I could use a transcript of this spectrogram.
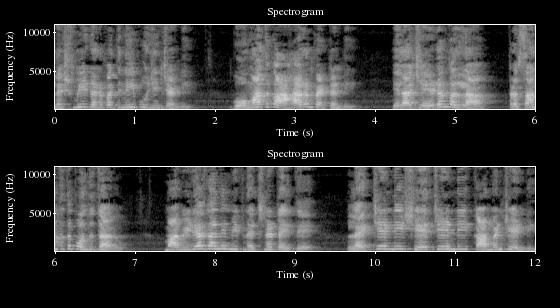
లక్ష్మీ గణపతిని పూజించండి. గోమాతకు ఆహారం పెట్టండి. ఇలా చేయడం వల్ల ప్రశాంతత పొందుతారు. మా వీడియో కానీ మీకు నచ్చినట్టయితే లైక్ చేయండి షేర్ చేయండి కామెంట్ చేయండి.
